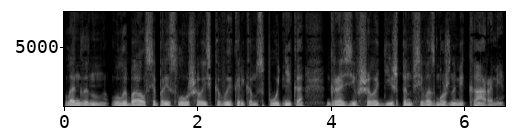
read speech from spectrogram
Лэнгдон улыбался, прислушиваясь к выкрикам спутника, грозившего Дишпен всевозможными карами,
